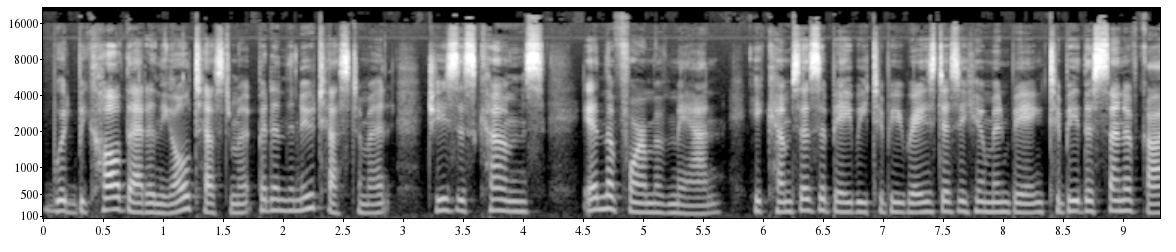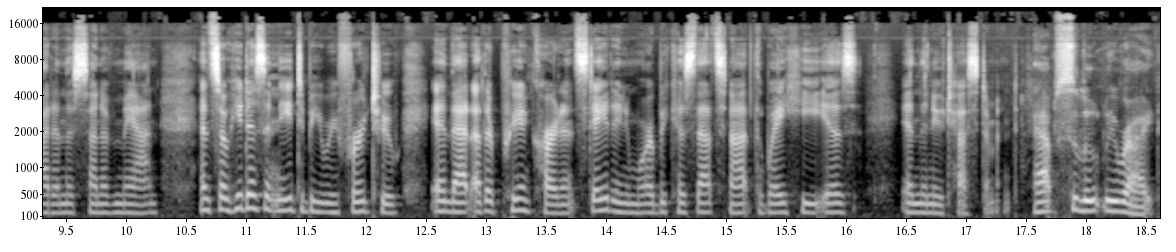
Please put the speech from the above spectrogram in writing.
would be called that in the Old Testament, but in the New Testament, Jesus comes in the form of man. He comes as a baby to be raised as a human being, to be the Son of God and the Son of Man. And so he doesn't need to be referred to in that other pre incarnate state anymore because that's not the way he is in the New Testament. Absolutely right.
